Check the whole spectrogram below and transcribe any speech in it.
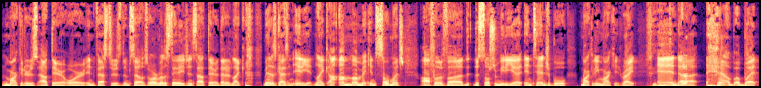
marketers out there or investors themselves or real estate agents out there that are like, man, this guy's an idiot. Like I, I'm, I'm making so much off of uh, the, the social media intangible marketing market, right? And uh, but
